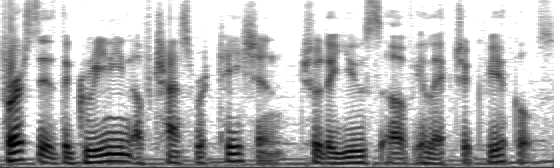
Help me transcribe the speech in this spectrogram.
First is the greening of transportation through the use of electric vehicles.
